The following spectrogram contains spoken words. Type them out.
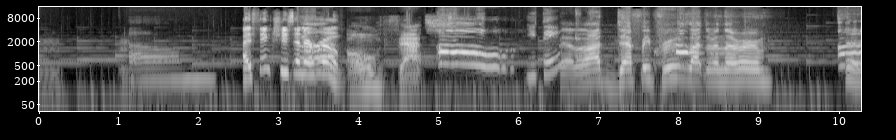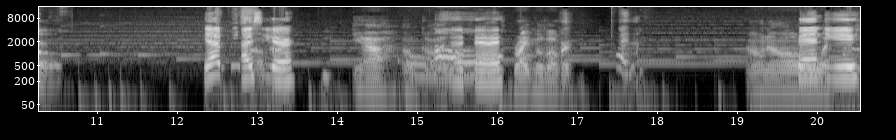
Mm, Um. I think she's in her room. Oh, that's. Oh. You think? Yeah, that definitely proves that they're in the room. Oh. Yep, I Oh, see God. her. Yeah. Oh god. Okay. Right, move over. I- Oh no. Candy.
